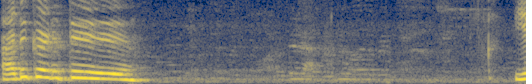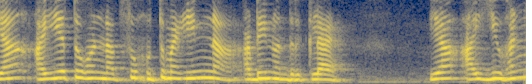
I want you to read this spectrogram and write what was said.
அதுக்கடுத்து ஏன் ஐயத்துகன் நப்சு முத்தும இன்னா அப்படின்னு வந்திருக்குல. யா ஐயுகன்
